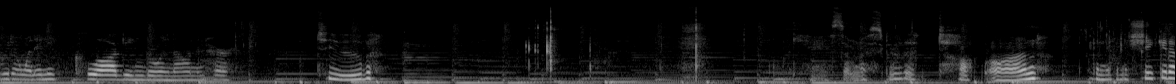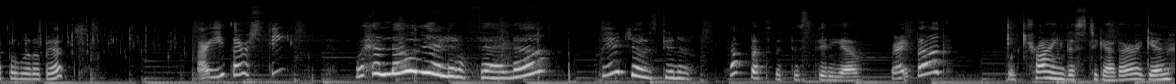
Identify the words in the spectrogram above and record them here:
We don't want any clogging going on in her tube. Okay, so I'm gonna screw the top on. Just gonna, gonna shake it up a little bit. Are you thirsty? Well, hello there, little fella. Banjo's gonna help us with this video. Right, Bug? We're trying this together. Again,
